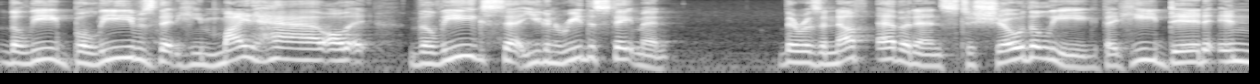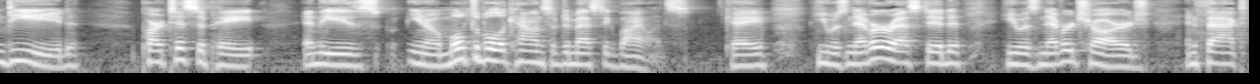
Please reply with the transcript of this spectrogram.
the league believes that he might have all that the league said you can read the statement there was enough evidence to show the league that he did indeed participate in these, you know, multiple accounts of domestic violence. Okay? He was never arrested, he was never charged. In fact,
